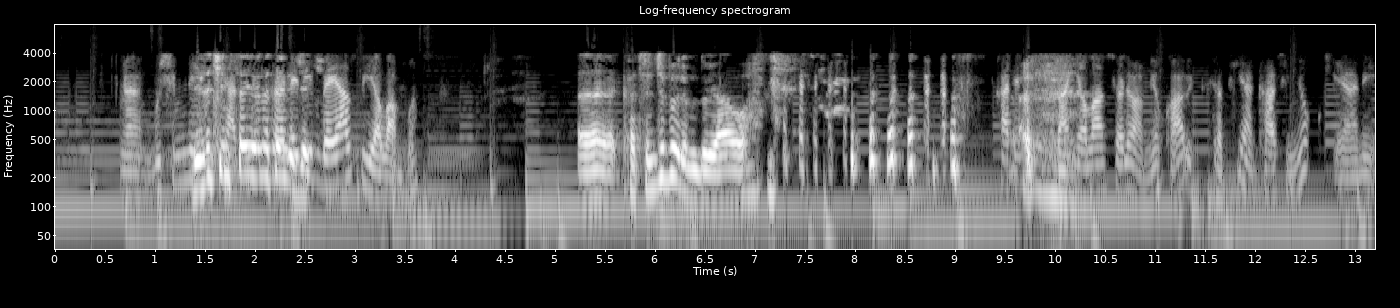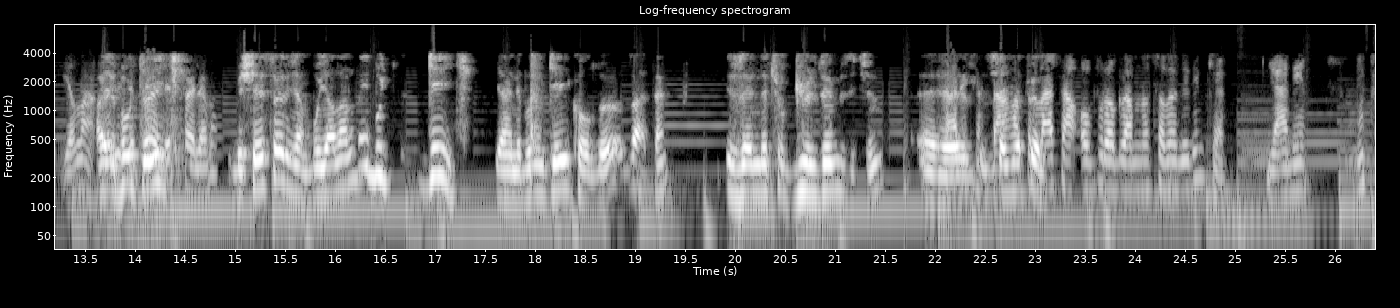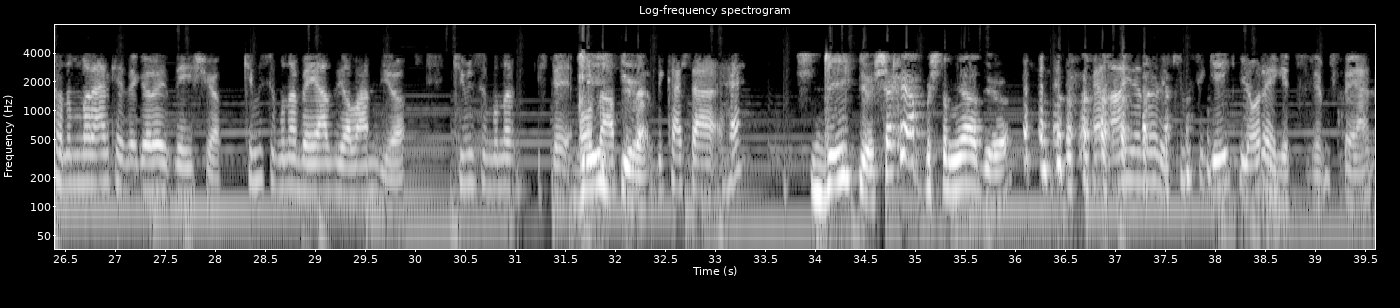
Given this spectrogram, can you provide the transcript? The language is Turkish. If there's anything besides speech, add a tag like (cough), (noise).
Yani bu şimdi Bizi kimse yönetemeyecek. beyaz bir yalan mı? E, kaçıncı bölümdü ya o? (laughs) Hani (laughs) ben yalan söylemem. Yok abi katiyen karşım yok. Yani yalan. Hayır, öyle bu geyik. söylemem. Bir şey söyleyeceğim. Bu yalan değil, bu geyik. Yani bunun geyik olduğu zaten üzerinde çok güldüğümüz için e, Kardeşim ben şey yapıyoruz. hatırlarsan o programda sana dedim ki yani bu tanımlar herkese göre değişiyor. Kimisi buna beyaz yalan diyor. Kimisi buna işte Geyik diyor. birkaç daha he? Geyik diyor. Şaka yapmıştım ya diyor. He, (laughs) aynen öyle. Kimisi geyik diyor oraya getireceğim işte yani.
